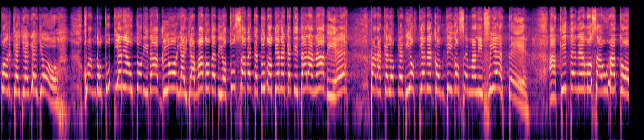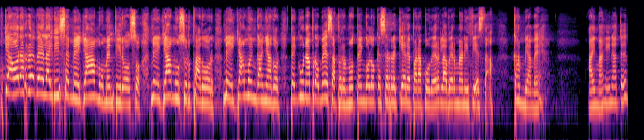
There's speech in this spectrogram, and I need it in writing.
Porque llegué yo. Cuando tú tienes autoridad, gloria y llamado de Dios, tú sabes que tú no tienes que quitar a nadie. ¿eh? Para que lo que Dios tiene contigo se manifieste. Aquí tenemos a un Jacob que ahora revela y dice, me llamo mentiroso, me llamo usurpador, me llamo engañador. Tengo una promesa, pero no tengo lo que se requiere para poderla ver manifiesta. Cámbiame. Ah, imagínate,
